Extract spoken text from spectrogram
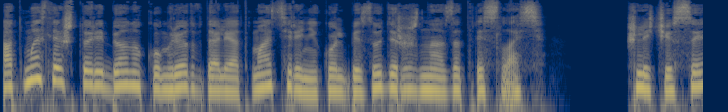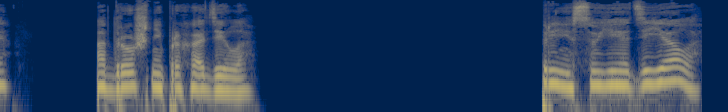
От мысли, что ребенок умрет вдали от матери, Николь безудержно затряслась. Шли часы, а дрожь не проходила. «Принесу ей одеяло»,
